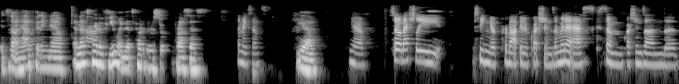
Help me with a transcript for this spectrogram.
It's not happening now. And that's part of healing. That's part of the restorative process. That makes sense. Yeah. Yeah. So I'm actually speaking of provocative questions, I'm going to ask some questions on the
